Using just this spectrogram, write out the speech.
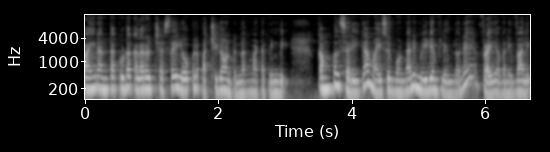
పైన అంతా కూడా కలర్ వచ్చేస్తాయి లోపల పచ్చిగా ఉంటుందన్నమాట పిండి. కంపల్సరీగా మైసూర్ బొండాని మీడియం ఫ్లేమ్లోనే ఫ్రై అవ్వనివ్వాలి.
